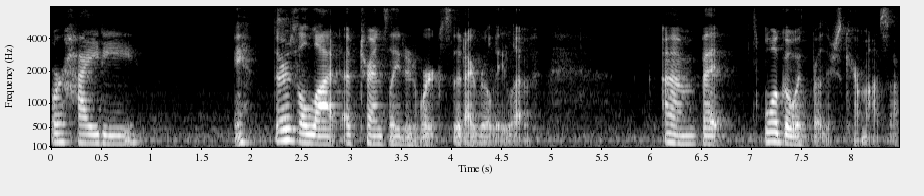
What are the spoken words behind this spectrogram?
or Heidi. Eh, there's a lot of translated works that I really love. Um, but we'll go with Brothers Karamazov.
